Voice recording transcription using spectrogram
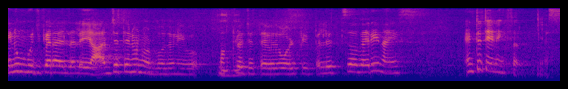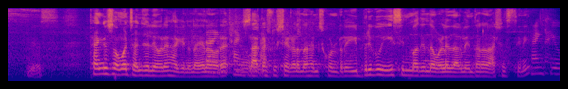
ಏನು ಮುಜುಗರ ಇಲ್ಲದಲ್ಲ ಯಾರ ಜೊತೆನೂ ನೋಡ್ಬೋದು ನೀವು ಮಕ್ಕಳ ಜೊತೆ old people it's a very nice entertaining sir yes yes thank you so much Anjali ಅವರೇ ಹಾಗೆ ನಯನ ಅವರೇ. ಸಾಕಷ್ಟು ವಿಷಯಗಳನ್ನು ಹಂಚ್ಕೊಂಡ್ರಿ. ಇಬ್ಬರಿಗೂ ಈ ಸಿನಿಮಾದಿಂದ ಒಳ್ಳೇದಾಗಲಿ ಅಂತ ನಾನು ಆಶಿಸ್ತೀನಿ. ಥ್ಯಾಂಕ್ ಯು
